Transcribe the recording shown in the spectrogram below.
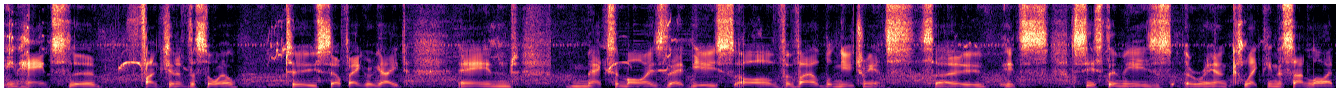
enhance the function of the soil, to self-aggregate and maximise that use of available nutrients. So its system is around collecting the sunlight,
